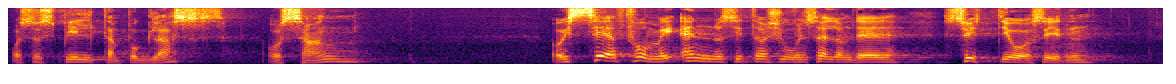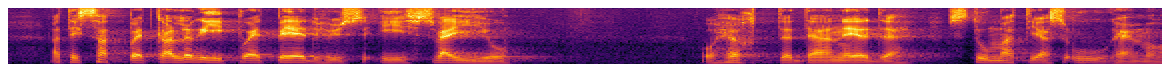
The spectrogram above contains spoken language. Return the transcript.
Og så spilte han på glass og sang. Og jeg ser for meg ennå situasjonen, selv om det er 70 år siden, at jeg satt på et galleri på et bedehus i Sveio og hørte der nede sto Mattias Orheim og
